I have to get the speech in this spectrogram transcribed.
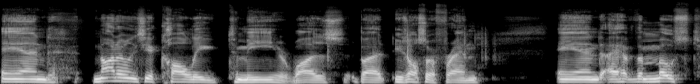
And not only is he a colleague to me, or was, but he's also a friend. And I have the most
